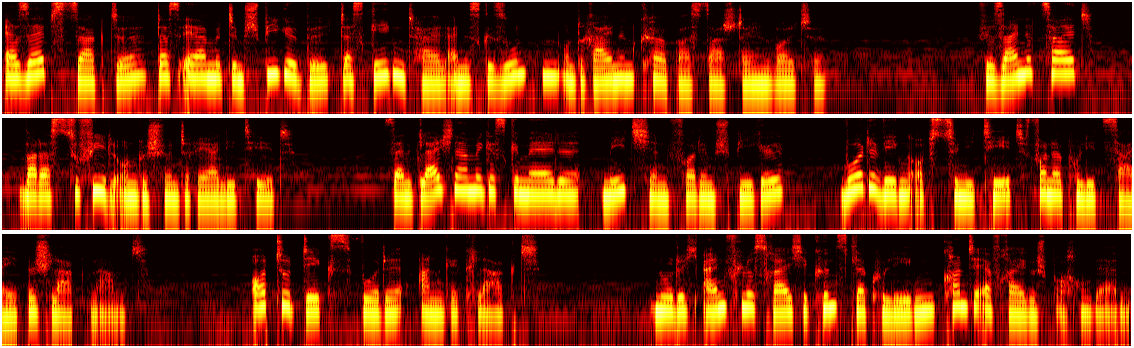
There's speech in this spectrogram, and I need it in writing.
Er selbst sagte, dass er mit dem Spiegelbild das Gegenteil eines gesunden und reinen Körpers darstellen wollte. Für seine Zeit war das zu viel ungeschönte Realität. Sein gleichnamiges Gemälde Mädchen vor dem Spiegel wurde wegen Obszönität von der Polizei beschlagnahmt. Otto Dix wurde angeklagt. Nur durch einflussreiche Künstlerkollegen konnte er freigesprochen werden.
